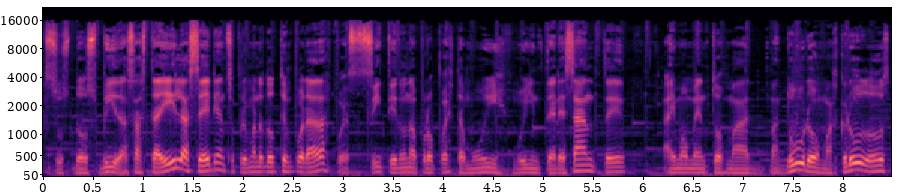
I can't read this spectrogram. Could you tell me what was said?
sus dos vidas. Hasta ahí la serie en sus primeras dos temporadas pues sí tiene una propuesta muy, muy interesante, hay momentos más, duros, más crudos,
